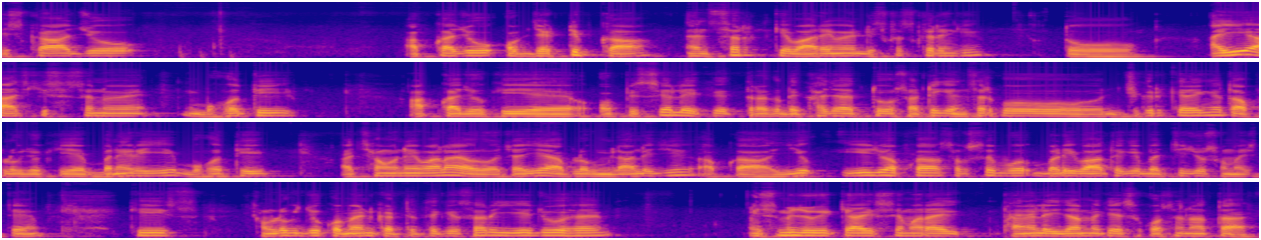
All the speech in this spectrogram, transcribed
इसका जो, आपका जो ऑब्जेक्टिव का आंसर के बारे में डिस्कस करेंगे। तो आइए आज की सेशन में बहुत ही आपका जो कि ये ऑफिशियल एक तरह देखा जाए तो सटीक आंसर को ज़िक्र करेंगे तो आप लोग जो कि बने रहिए, बहुत ही अच्छा होने वाला है और चाहिए आप लोग मिला लीजिए। आपका ये ये जो आपका सबसे बड़ी बात है कि बच्चे जो समझते हैं कि हम लोग जो कमेंट करते थे कि, सर, ये जो है, इसमें जो कि क्या इससे हमारा फाइनल एग्ज़ाम में कैसे क्वेश्चन आता है?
